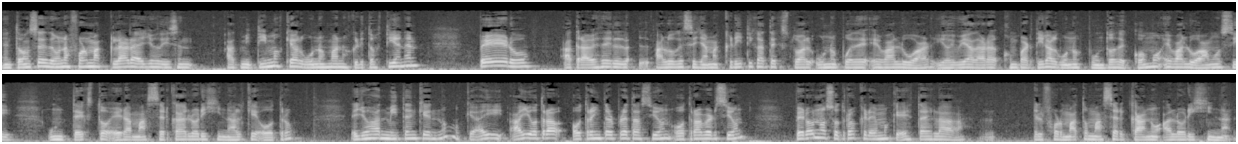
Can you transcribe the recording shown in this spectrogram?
Entonces, de una forma clara, ellos dicen, admitimos que algunos manuscritos tienen, pero a través de algo que se llama crítica textual uno puede evaluar, y hoy voy a dar a compartir algunos puntos de cómo evaluamos si un texto era más cerca del original que otro. Ellos admiten que no, que hay, hay otra, otra interpretación, otra versión, pero nosotros creemos que esta es la, el formato más cercano al original.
